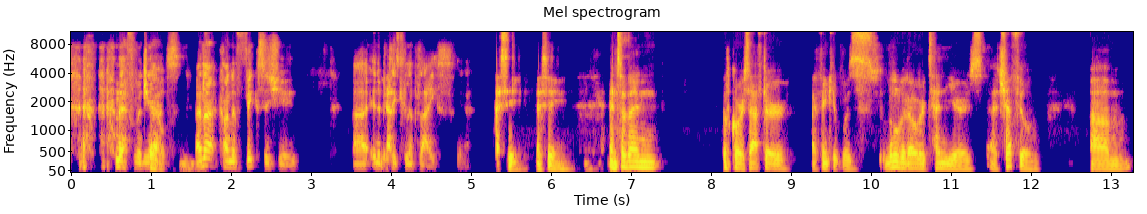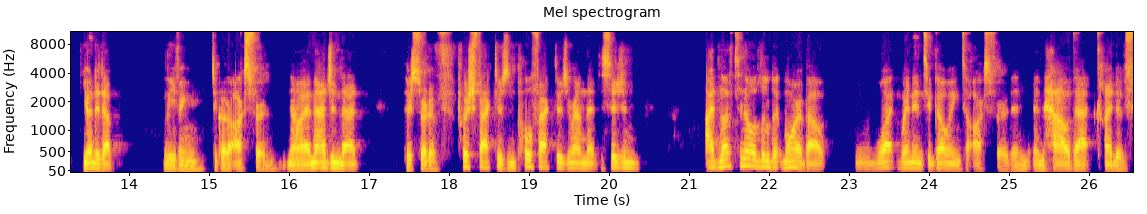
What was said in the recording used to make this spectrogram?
and everybody sure. else. And that kind of fixes you uh, in a yes. particular place. Yeah. I see. I see. And so then, of course, after I think it was a little bit over 10 years at Sheffield, um, you ended up leaving to go to Oxford. Now, I imagine that there's sort of push factors and pull factors around that decision. I'd love to know a little bit more about what went into going to Oxford and, and how that kind of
